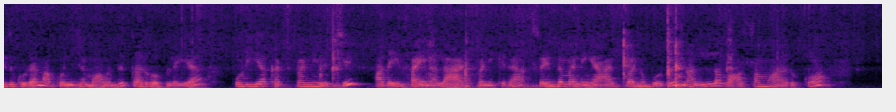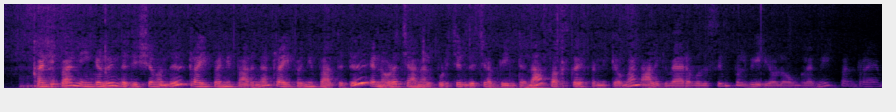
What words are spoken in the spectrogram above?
இது கூட நான் கொஞ்சமாக வந்து கருவேப்பிலையை பொடியாக கட் பண்ணி வச்சு அதையும் ஃபைனலாக ஆட் பண்ணிக்கிறேன். ஸோ இந்த மாதிரி நீங்கள் ஆட் பண்ணும்போது நல்ல வாசமாக இருக்கும். கண்டிப்பாக நீங்களும் இந்த டிஷ்ஷை வந்து ட்ரை பண்ணி பாருங்கள் ட்ரை பண்ணி பார்த்துட்டு என்னோட சேனல் பிடிச்சிருந்துச்சு அப்படின்ட்டு நான் சப்ஸ்கிரைப் பண்ணிக்கோங்க. நாளைக்கு வேறு ஒரு சிம்பிள் வீடியோவில் உங்களை மீட் பண்ணுறேன்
